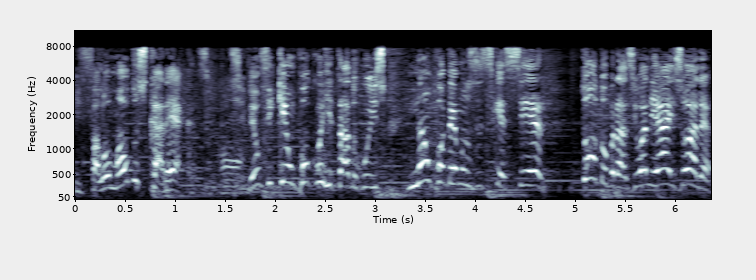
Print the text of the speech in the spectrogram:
e falou mal dos carecas, inclusive. Eu fiquei um pouco irritado com isso. Não podemos esquecer todo o Brasil. Aliás, olha,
